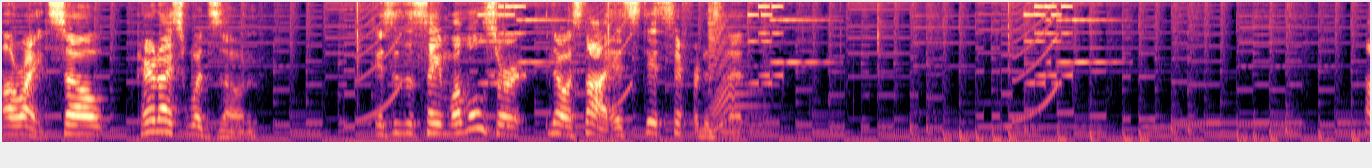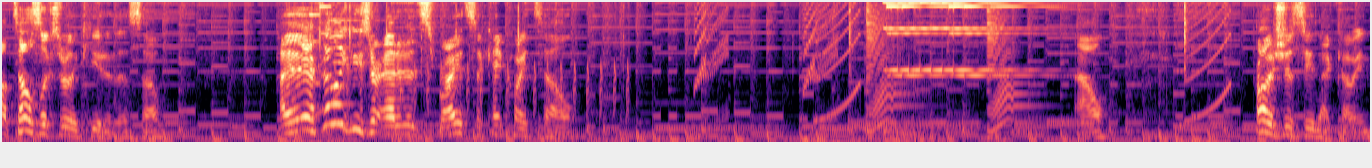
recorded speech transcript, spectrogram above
Alright, so, Paradise Wood Zone. Is it the same levels or no? It's not. It's it's different, isn't it? Oh, Tails looks really cute in this, though. I, I feel like these are edited sprites. I can't quite tell. Probably should have seen that coming.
